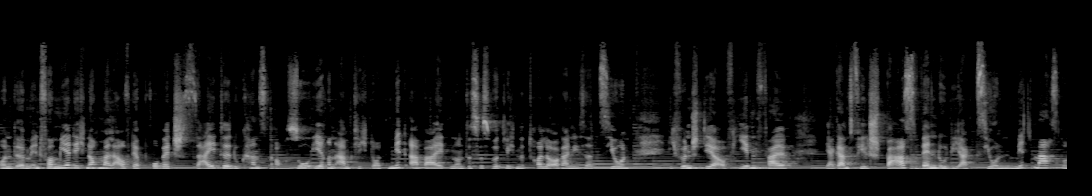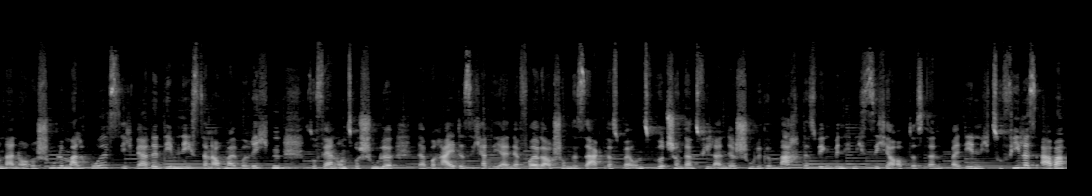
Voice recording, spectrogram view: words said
Und ähm, informier dich nochmal auf der ProVeg-Seite. Du kannst auch so ehrenamtlich dort mitarbeiten und das ist wirklich eine tolle Organisation. Ich wünsche dir auf jeden Fall ja ganz viel Spaß, wenn du die Aktion mitmachst und an eure Schule mal holst. Ich werde demnächst dann auch mal berichten, sofern unsere Schule da bereit ist. Ich hatte ja in der Folge auch schon gesagt, dass bei uns wird schon ganz viel an der Schule gemacht. Deswegen bin ich nicht sicher, ob das dann bei denen nicht zu viel ist. Aber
